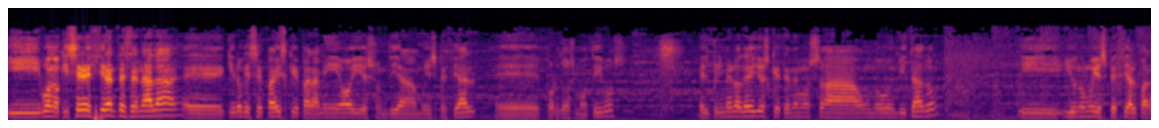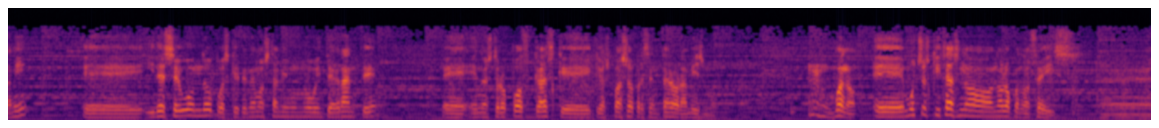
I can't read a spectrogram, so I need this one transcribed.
Y bueno, quisiera decir antes de nada, eh, quiero que sepáis que para mí hoy es un día muy especial eh, por dos motivos. El primero de ellos que tenemos a un nuevo invitado y, uno muy especial para mí. Eh, y de segundo, pues que tenemos también un nuevo integrante eh, en nuestro podcast que, os paso a presentar ahora mismo. bueno, eh, muchos quizás no, lo conocéis, eh,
